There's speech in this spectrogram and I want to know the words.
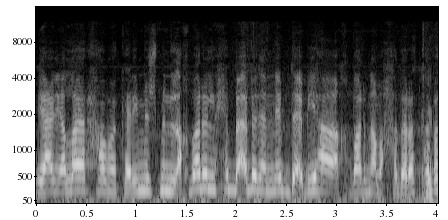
يعني الله يرحمه كريم مش من الأخبار اللي نحب ابدا نبدأ بيها أخبارنا مع حضراتكم.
